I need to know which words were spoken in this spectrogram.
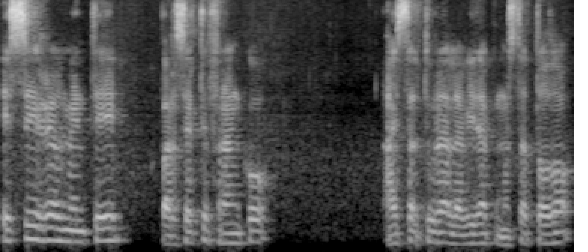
ese realmente, para serte franco, a esta altura de la vida, como está todo,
